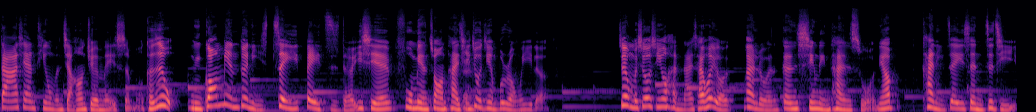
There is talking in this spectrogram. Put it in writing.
大家现在听我们讲，好像觉得没什么，可是你光面对你这一辈子的一些负面状态，其实就已经很不容易了。所以，我们修行又很难，才会有脉轮跟心灵探索。你要看你这一生你自己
